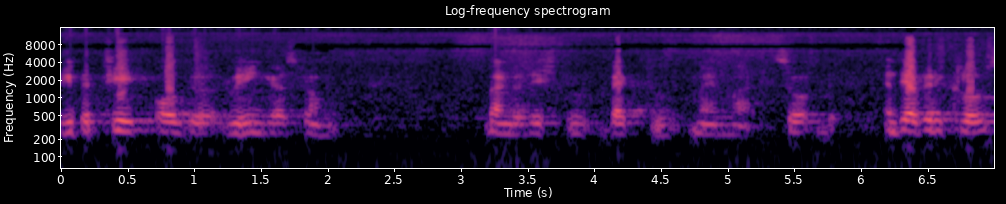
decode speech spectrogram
repatriate all the Rohingyas from Bangladesh to back to Myanmar. So, and they are very close.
